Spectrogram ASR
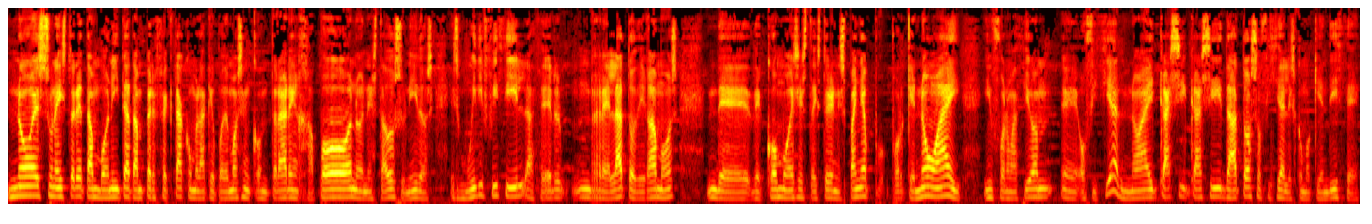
no es una historia tan bonita, tan perfecta como la que podemos encontrar en Japón o en Estados Unidos. Es muy difícil hacer un relato, digamos, de, cómo es esta historia en España porque no hay información eh, oficial, no hay casi, casi datos oficiales, como quien dice.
